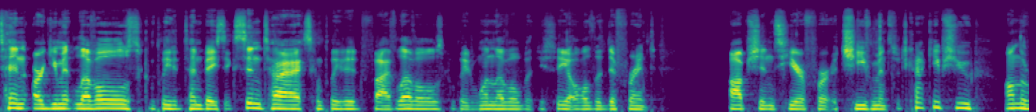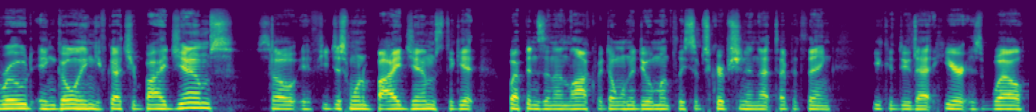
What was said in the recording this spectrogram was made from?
10 argument levels, completed 10 basic syntax, completed five levels, completed one level, but you see all the different options here for achievements, which kind of keeps you on the road and going. You've got your buy gems. So if you just want to buy gems to get weapons and unlock, but don't want to do a monthly subscription and that type of thing, you can do that here as well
